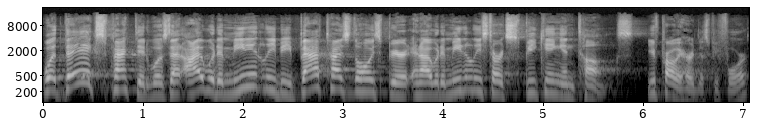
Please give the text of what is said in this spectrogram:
What they expected was that I would immediately be baptized with the Holy Spirit and I would immediately start speaking in tongues. You've probably heard this before.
